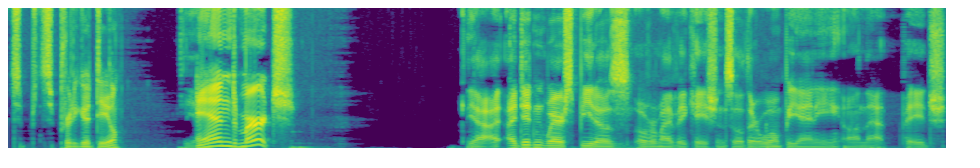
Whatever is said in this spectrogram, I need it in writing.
It's, it's a pretty good deal. Yeah. And merch. Yeah, I, I didn't wear speedos over my vacation, so there won't be any on that page,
